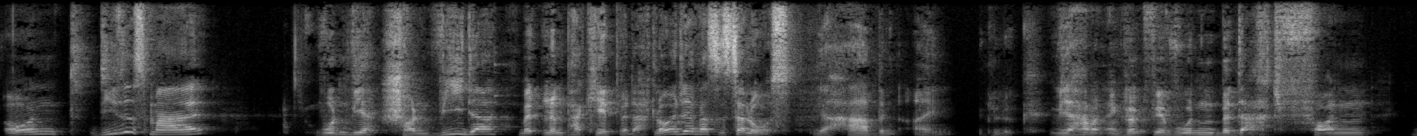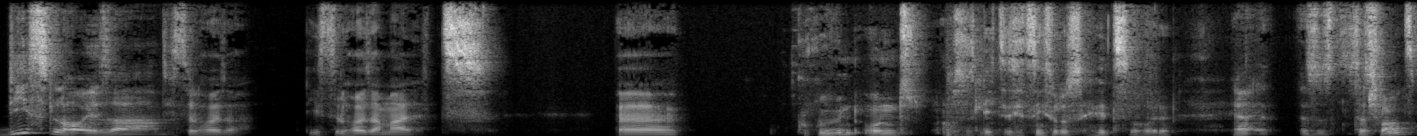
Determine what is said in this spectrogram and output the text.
Und dieses Mal wurden wir schon wieder mit einem Paket bedacht. Leute, was ist da los? Wir haben ein Glück. Wir haben ein Glück. Wir wurden bedacht von Distelhäuser. Distelhäuser. Distelhäuser Malz. Äh, grün und oh, das Licht ist jetzt nicht so das hellste heute. Ja, es ist das Schwarz.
